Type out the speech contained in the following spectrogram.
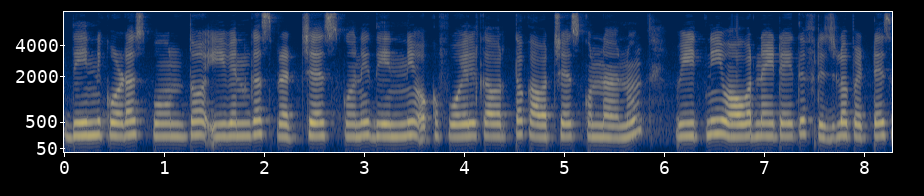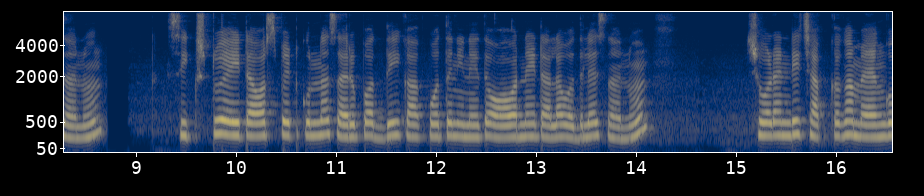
దీన్ని కూడా స్పూన్తో ఈవెన్గా స్ప్రెడ్ చేసుకొని దీన్ని ఒక ఫోయిల్ కవర్తో కవర్ చేసుకున్నాను. వీటిని ఓవర్ నైట్ అయితే ఫ్రిడ్జ్లో పెట్టేశాను. సిక్స్ టు ఎయిట్ అవర్స్ పెట్టుకున్నా సరిపోద్ది. కాకపోతే నేనైతే ఓవర్ నైట్ అలా వదిలేసాను చూడండి చక్కగా మ్యాంగో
